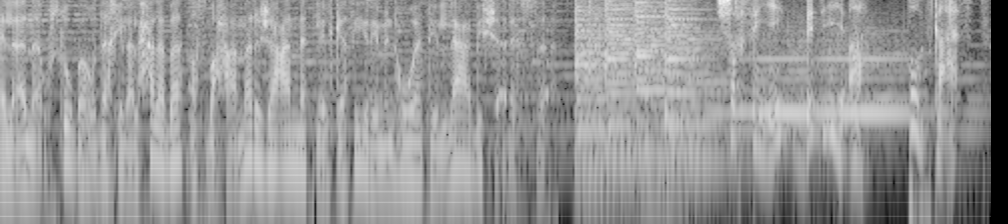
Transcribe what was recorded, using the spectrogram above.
إلا أن أسلوبه داخل الحلبة أصبح مرجعا للكثير من هواة اللعب الشرس. شخصية بدقيقة. بودكاست.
